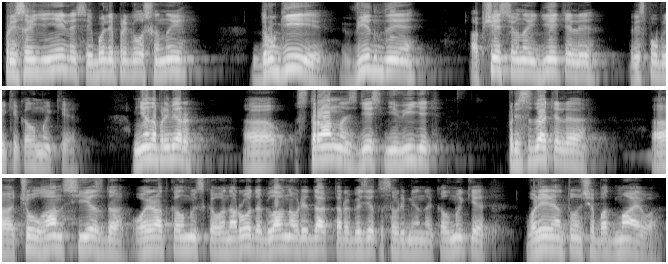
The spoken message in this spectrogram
присоединились и были приглашены другие видные общественные деятели Республики Калмыкия. Мне, например, э, странно здесь не видеть председателя Чулган съезда Ойрат калмыцкого народа, главного редактора газеты «Современная Калмыкия» Валерия Антоновича Бадмаева,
